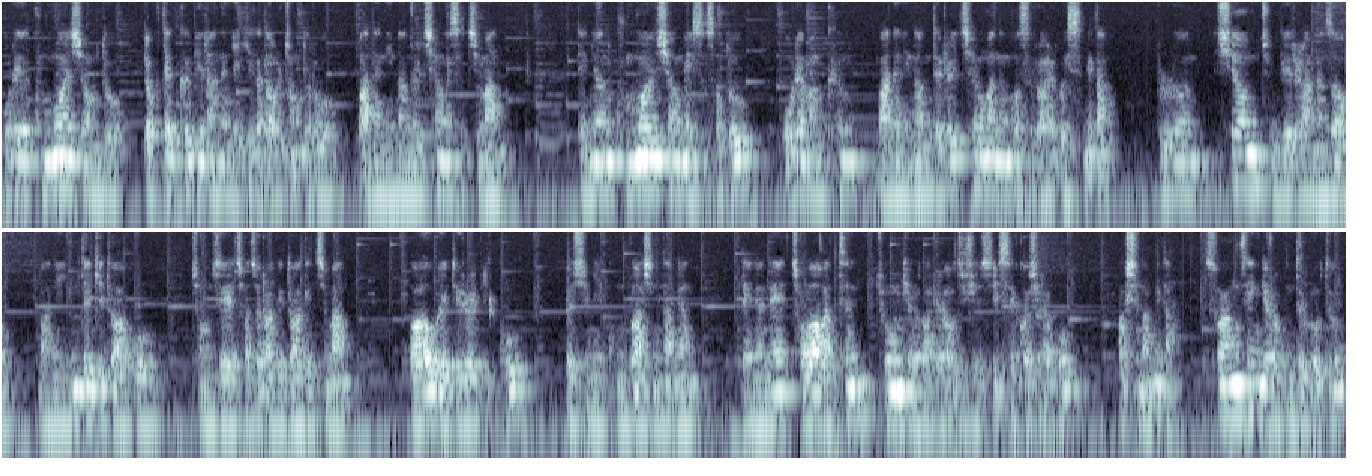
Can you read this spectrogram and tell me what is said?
올해 공무원 시험도 역대급이라는 얘기가 나올 정도로 많은 인원을 채용했었지만 내년 공무원 시험에 있어서도 올해만큼 많은 인원들을 채용하는 것으로 알고 있습니다. 물론 시험 준비를 하면서 많이 힘들기도 하고 점수에 좌절하기도 하겠지만 와우 에듀를 믿고 열심히 공부하신다면 내년에 저와 같은 좋은 결과를 얻으실 수 있을 것이라고 확신합니다. 수강생 여러분들 모두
